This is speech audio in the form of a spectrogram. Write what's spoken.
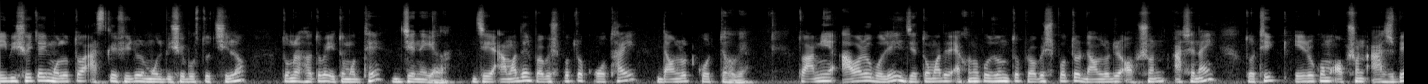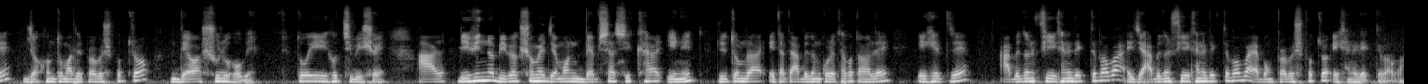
এই বিষয়টাই মূলত আজকের ভিডিওর মূল বিষয়বস্তু ছিল। তোমরা হয়তো বা ইতিমধ্যে জেনে গেলা যে আমাদের প্রবেশপত্র কোথায় ডাউনলোড করতে হবে। তো আমি আবারও বলি যে তোমাদের এখনও পর্যন্ত প্রবেশপত্র ডাউনলোডের অপশন আসে নাই। তো ঠিক এরকম অপশন আসবে যখন তোমাদের প্রবেশপত্র দেওয়া শুরু হবে। তো এই হচ্ছে বিষয়। আর বিভিন্ন বিভাগ সময় যেমন ব্যবসা শিক্ষার ইউনিট, যদি তোমরা এটাতে আবেদন করে থাকো তাহলে এক্ষেত্রে আবেদন ফি এখানে দেখতে পাবা, এই যে আবেদন ফি এখানে দেখতে পাবা এবং প্রবেশপত্র এখানে দেখতে পাবা।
